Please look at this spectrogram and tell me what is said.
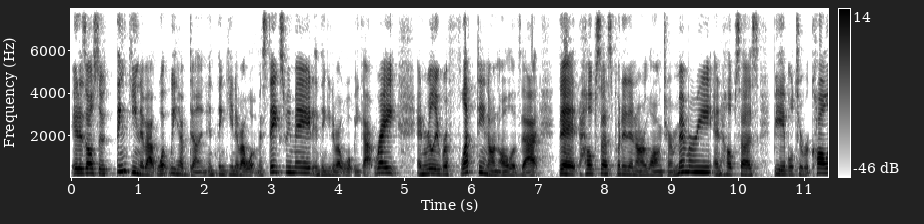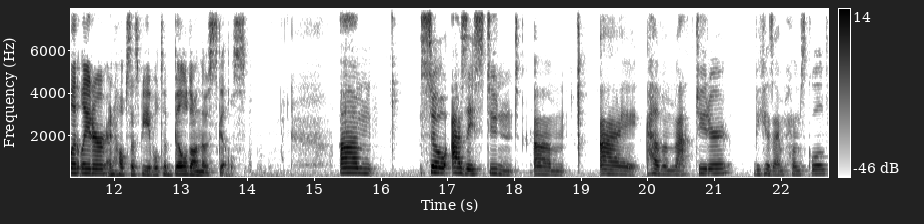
It is also thinking about what we have done and thinking about what mistakes we made and thinking about what we got right and really reflecting on all of that that helps us put it in our long-term memory and helps us be able to recall it later and helps us be able to build on those skills. Um, so as a student, um, I have a math tutor because I'm homeschooled.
